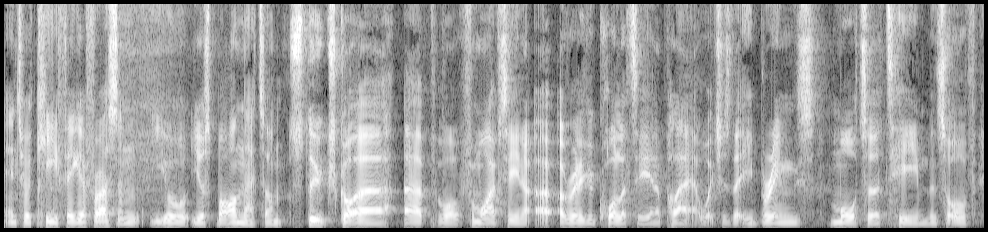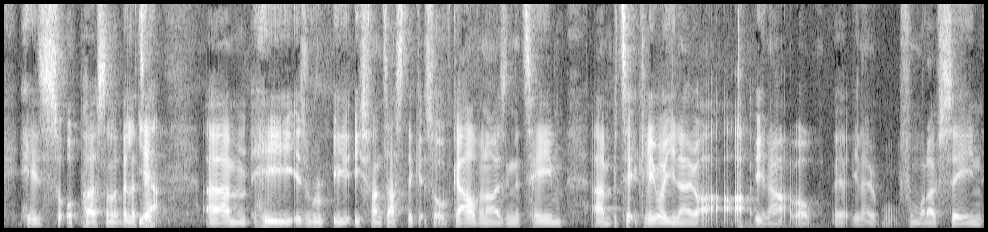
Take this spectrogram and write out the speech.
into a key figure for us, and you're you're spot on there, Tom. Stooke's got a, a well, from what I've seen, a, a really good quality in a player, which is that he brings more to a team than sort of his sort of personal ability. Yeah. Um, he is he- he's fantastic at sort of galvanising the team, um, particularly where you know you know well you know from what I've seen.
